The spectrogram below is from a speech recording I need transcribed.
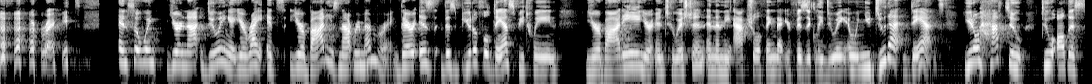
right? And so when you're not doing it, you're right. It's your body's not remembering. There is this beautiful dance between your body, your intuition, and then the actual thing that you're physically doing. And when you do that dance, you don't have to do all this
